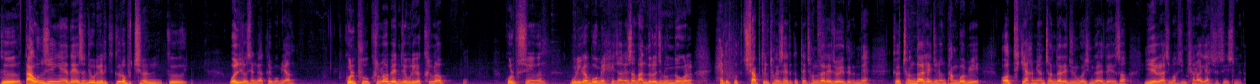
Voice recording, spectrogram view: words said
그 다운스윙에 대해서 이제 우리가 이렇게 끌어붙이는 그 원리를 생각해 보면 골프 클럽에 이제 우리가 클럽 골프 스윙은 우리가 몸의 회전에서 만들어진 운동을 헤드 끝 샤프트를 통해서 헤드 끝에 전달해 줘야 되는데 그 전달해 주는 방법이 어떻게 하면 전달해 주는 것인가에 대해서 이해를 하시면 훨씬 편하게 하실 수 있습니다.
